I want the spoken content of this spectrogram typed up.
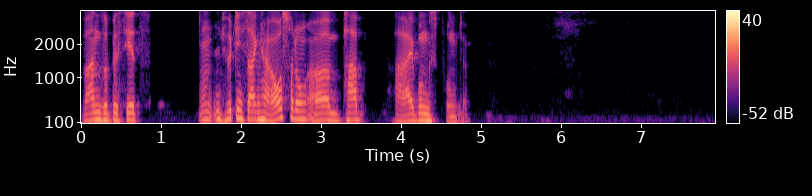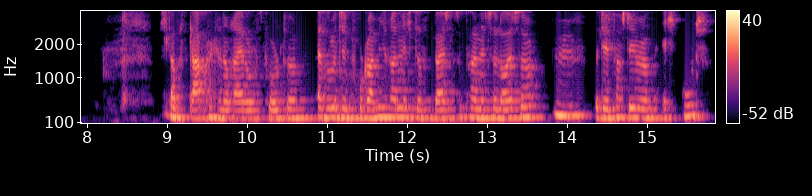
waren so bis jetzt, hm, ich würde nicht sagen Herausforderungen, aber ein paar, paar Reibungspunkte? Ich glaube, es gab gar keine Reibungspunkte. Also mit den Programmierern nicht, das sind beide super nette Leute. Mhm. Mit denen verstehen wir uns echt gut.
